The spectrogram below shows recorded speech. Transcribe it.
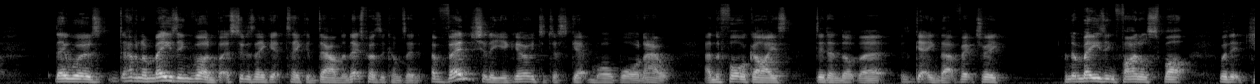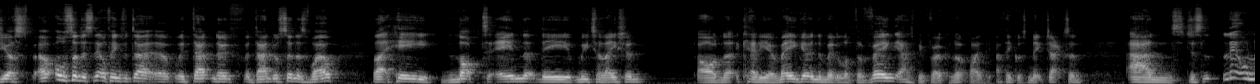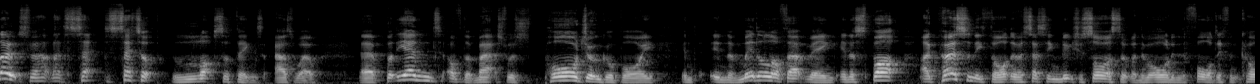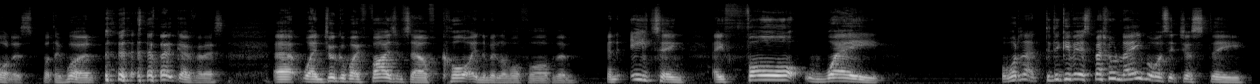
they would have an amazing run, but as soon as they get taken down, the next person comes in. Eventually, you're going to just get more worn out. And the four guys did end up uh, getting that victory. An amazing final spot with it just. Also, there's little things with, uh, with Dan, no, for Danielson as well. Like he locked in the mutilation on Kenny Omega in the middle of the ring. It has to be broken up by, I think it was Nick Jackson. And just little notes for that set, to set up lots of things as well. Uh, but the end of the match was poor Jungle Boy in in the middle of that ring in a spot I personally thought they were setting Luchasaurus up when they were all in the four different corners, but they weren't. they won't go for this. Uh, when Jungle Boy finds himself caught in the middle of all four of them and eating a four way. What did I, did they give it a special name or was it just the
